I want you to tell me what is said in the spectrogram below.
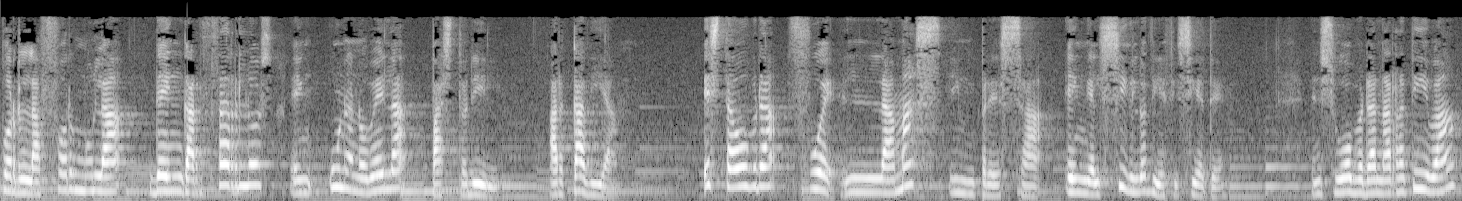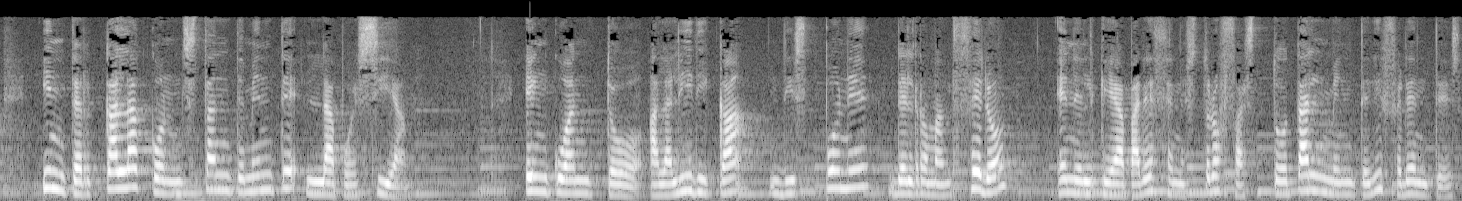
por la fórmula de engarzarlos en una novela pastoril, Arcadia. Esta obra fue la más impresa en el siglo XVII en su obra narrativa, intercala constantemente la poesía. En cuanto a la lírica, dispone del romancero en el que aparecen estrofas totalmente diferentes.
